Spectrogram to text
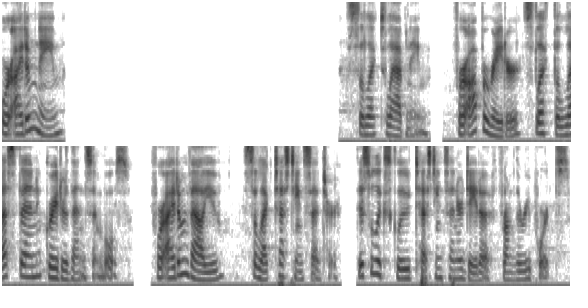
For item name, select lab name. For operator, select the less than, greater than symbols. For item value, select testing center. This will exclude testing center data from the reports.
